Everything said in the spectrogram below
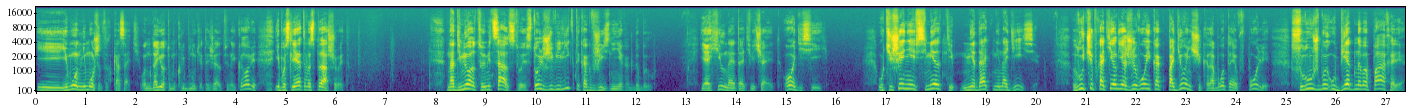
и ему он не может отказать. Он дает ему хлебнуть этой жертвенной крови, и после этого спрашивает, над мертвыми царствуя, столь же велик ты, как в жизни некогда был. И Ахилл на это отвечает, «О, Одиссей, утешение в смерти мне дать не надейся. Лучше б хотел я живой, как паденщик, работая в поле, службы у бедного пахаря,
